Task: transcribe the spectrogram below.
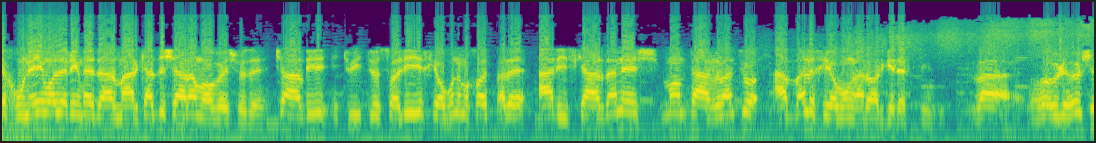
یه خونه ای ما داریم در مرکز شهرم واقع شده. شهری توی دو سالی خیابون می‌خواد برای عریض کردنش ما هم تقریبا تو اول خیابون قرار گرفتیم. و هولوش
